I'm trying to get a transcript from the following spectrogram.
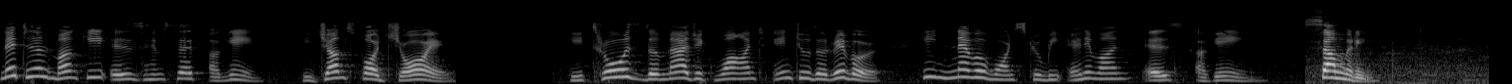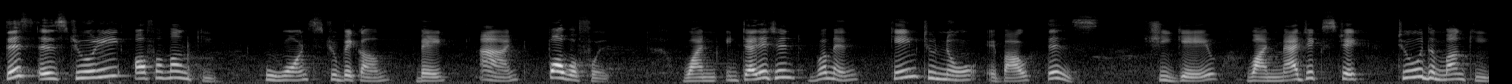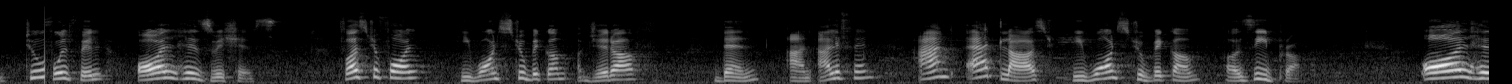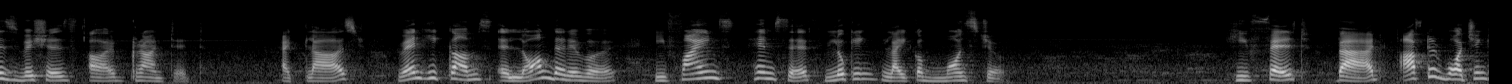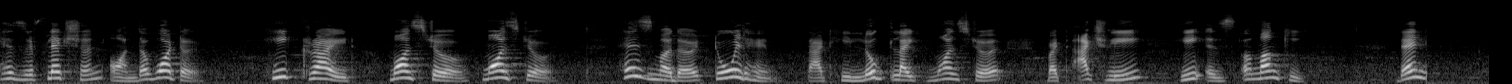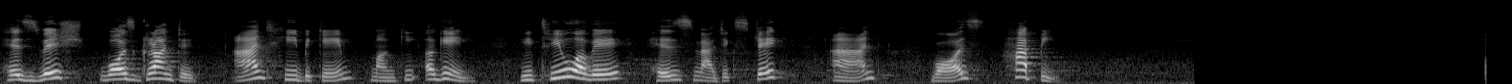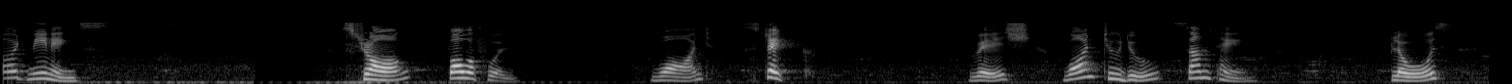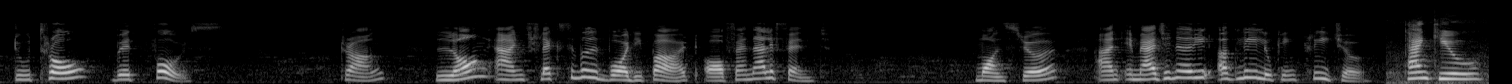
Little monkey is himself again. He jumps for joy. He throws the magic wand into the river. He never wants to be anyone else again. Summary This is story of a monkey who wants to become big and powerful. One intelligent woman came to know about this. She gave one magic stick to the monkey to fulfill all his wishes. First of all, he wants to become a giraffe, then an elephant, and at last he wants to become a zebra. All his wishes are granted. At last, when he comes along the river, he finds himself looking like a monster. He felt bad after watching his reflection on the water. He cried, Monster, monster. His mother told him that he looked like monster but actually he is a monkey. Then his wish was granted and he became monkey again. He threw away his magic stick and was happy. Word meanings Strong, powerful. Want, stick. Wish, want to do something. Blows, to throw with force. Trunk, long and flexible body part of an elephant. Monster, an imaginary ugly looking creature. Thank you.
